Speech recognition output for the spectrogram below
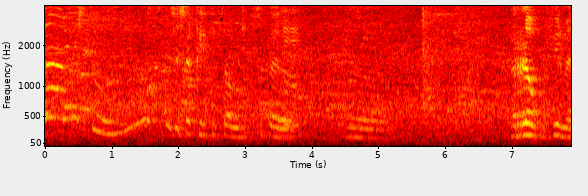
Da, nu știu, nu sunt nici așa critic sau super uh, rău cu filme.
